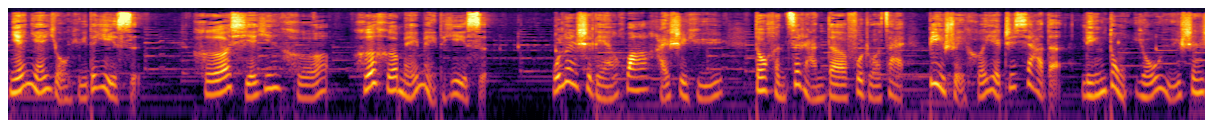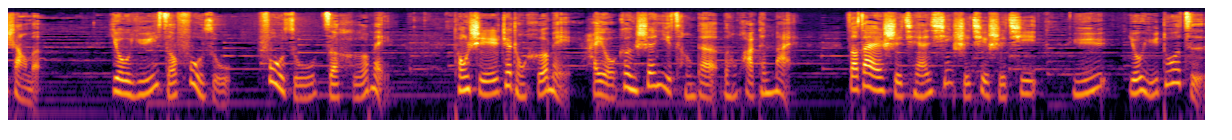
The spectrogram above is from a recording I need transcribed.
年年有余的意思；和谐音和，和和美美的意思。无论是莲花还是鱼，都很自然地附着在碧水荷叶之下的灵动游鱼身上了。有余则富足，富足则和美。同时，这种和美还有更深一层的文化根脉。早在史前新石器时期，鱼由于多子，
